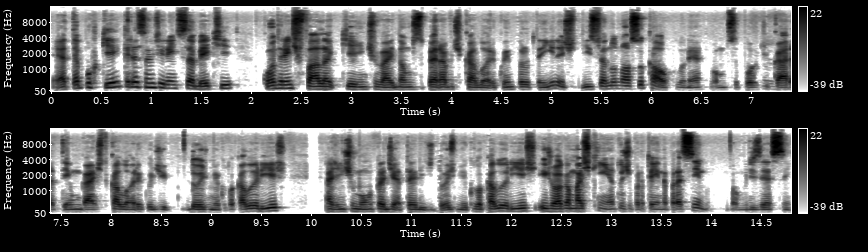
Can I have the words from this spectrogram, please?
É até porque é interessante a gente saber que quando a gente fala que a gente vai dar um superávit calórico em proteínas, isso é no nosso cálculo, né? Vamos supor que o cara tem um gasto calórico de 2.000 quilocalorias a gente monta a dieta ali de 2.000 quilocalorias e joga mais 500 de proteína para cima, vamos dizer assim.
